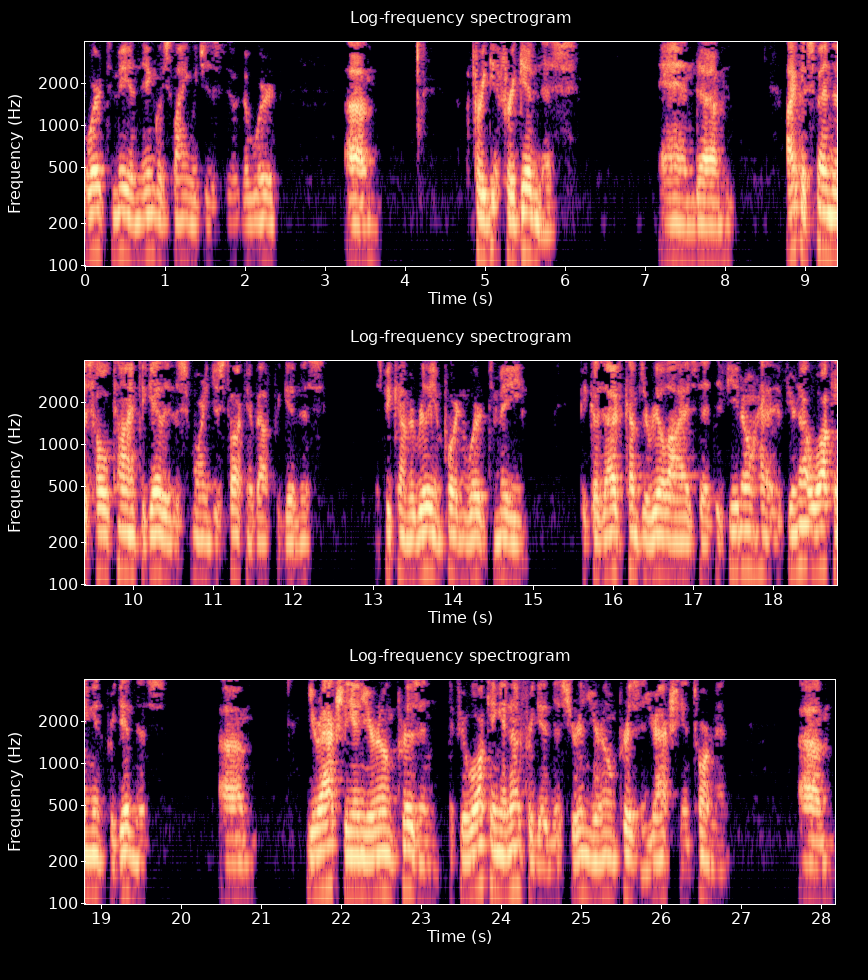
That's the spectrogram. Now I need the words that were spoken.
word to me in the English language is the, the word um, forg- forgiveness. And um, I could spend this whole time together this morning just talking about forgiveness. It's become a really important word to me because I've come to realize that if you don't have, if you're not walking in forgiveness, um, you're actually in your own prison. If you're walking in unforgiveness, you're in your own prison. You're actually in torment. Um,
